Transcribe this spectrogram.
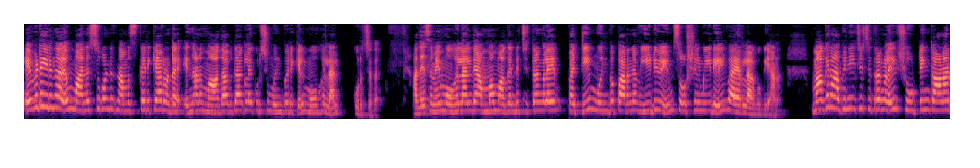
എവിടെ ഇരുന്നാലും മനസ്സുകൊണ്ട് നമസ്കരിക്കാറുണ്ട് എന്നാണ് മാതാപിതാക്കളെ കുറിച്ച് മുൻപൊരിക്കൽ മോഹൻലാൽ കുറിച്ചത്. അതേസമയം മോഹൻലാലിന്റെ അമ്മ മകന്റെ ചിത്രങ്ങളെ പറ്റി മുൻപ് പറഞ്ഞ വീഡിയോയും സോഷ്യൽ മീഡിയയിൽ വൈറലാകുകയാണ്. മകൻ അഭിനയിച്ച ചിത്രങ്ങളിൽ ഷൂട്ടിംഗ് കാണാൻ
